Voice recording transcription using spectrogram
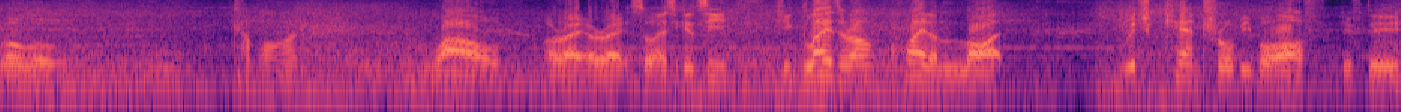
Whoa, whoa. Come on. Wow. Alright, alright. So as you can see, he glides around quite a lot, which can throw people off if they,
